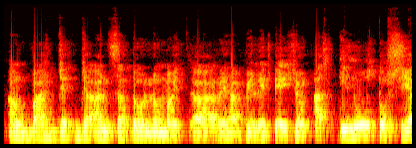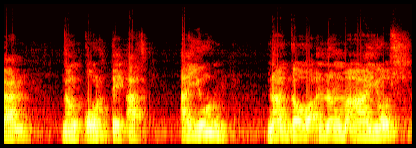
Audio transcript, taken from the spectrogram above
ang budget dyan sa Dolomite ah, Rehabilitation at inutos yan ng korte at ayun, nagawa ng maayos,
